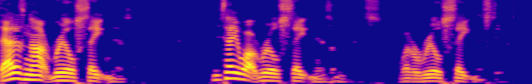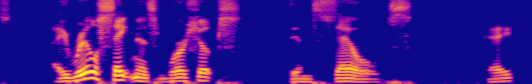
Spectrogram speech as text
That is not real Satanism. Let me tell you what real Satanism is, what a real Satanist is. A real Satanist worships themselves. Okay?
